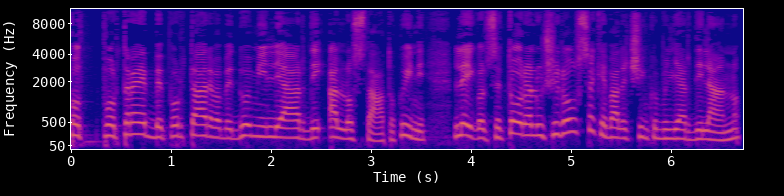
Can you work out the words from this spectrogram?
po- potrebbe portare vabbè, 2 miliardi allo Stato. Quindi leggo il settore a luci rosse che vale 5 miliardi l'anno.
